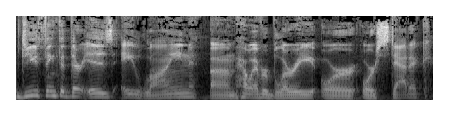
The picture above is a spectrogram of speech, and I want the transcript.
Do you think that there is a line, um, however blurry or or static?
